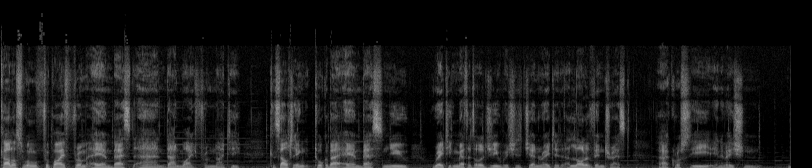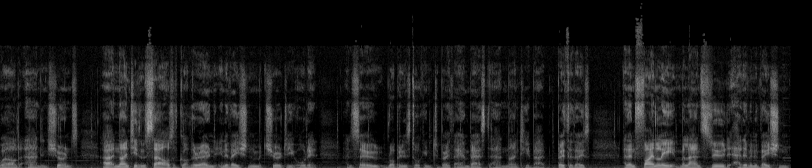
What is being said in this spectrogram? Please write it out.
Carlos Wong-Fupuy from AM Best and Dan White from 90 Consulting talk about AM Best's new rating methodology, which has generated a lot of interest uh, across the innovation world and insurance. Uh, 90 themselves have got their own innovation maturity audit. And so Robin is talking to both AM Best and 90 about both of those. And then finally, Milan Sood, head of innovation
